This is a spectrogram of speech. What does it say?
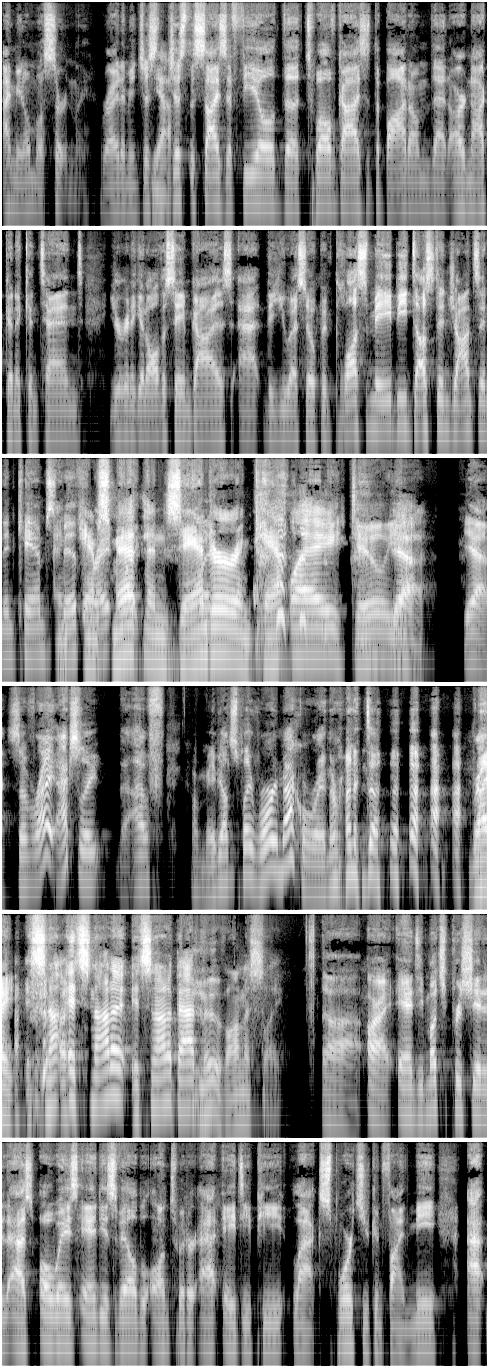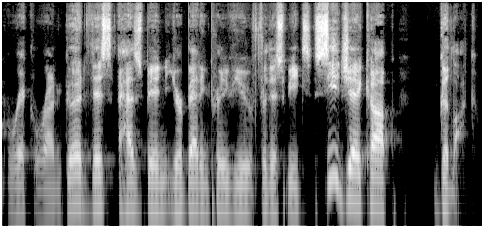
I mean, almost certainly, right? I mean, just yeah. just the size of field, the 12 guys at the bottom that are not going to contend. You're going to get all the same guys at the U.S. Open, plus maybe Dustin Johnson and Cam Smith, and Cam right? Smith like, and Xander like, and Cantlay too. Yeah. yeah. yeah. So right, actually, I've, or maybe I'll just play Rory McIlroy in the one and done. right. It's not. It's not a. It's not a bad move, honestly. Uh, all right, Andy, much appreciated as always. Andy is available on Twitter at ADP Lack Sports. You can find me at Rick Run Good. This has been your betting preview for this week's CJ Cup. Good luck.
